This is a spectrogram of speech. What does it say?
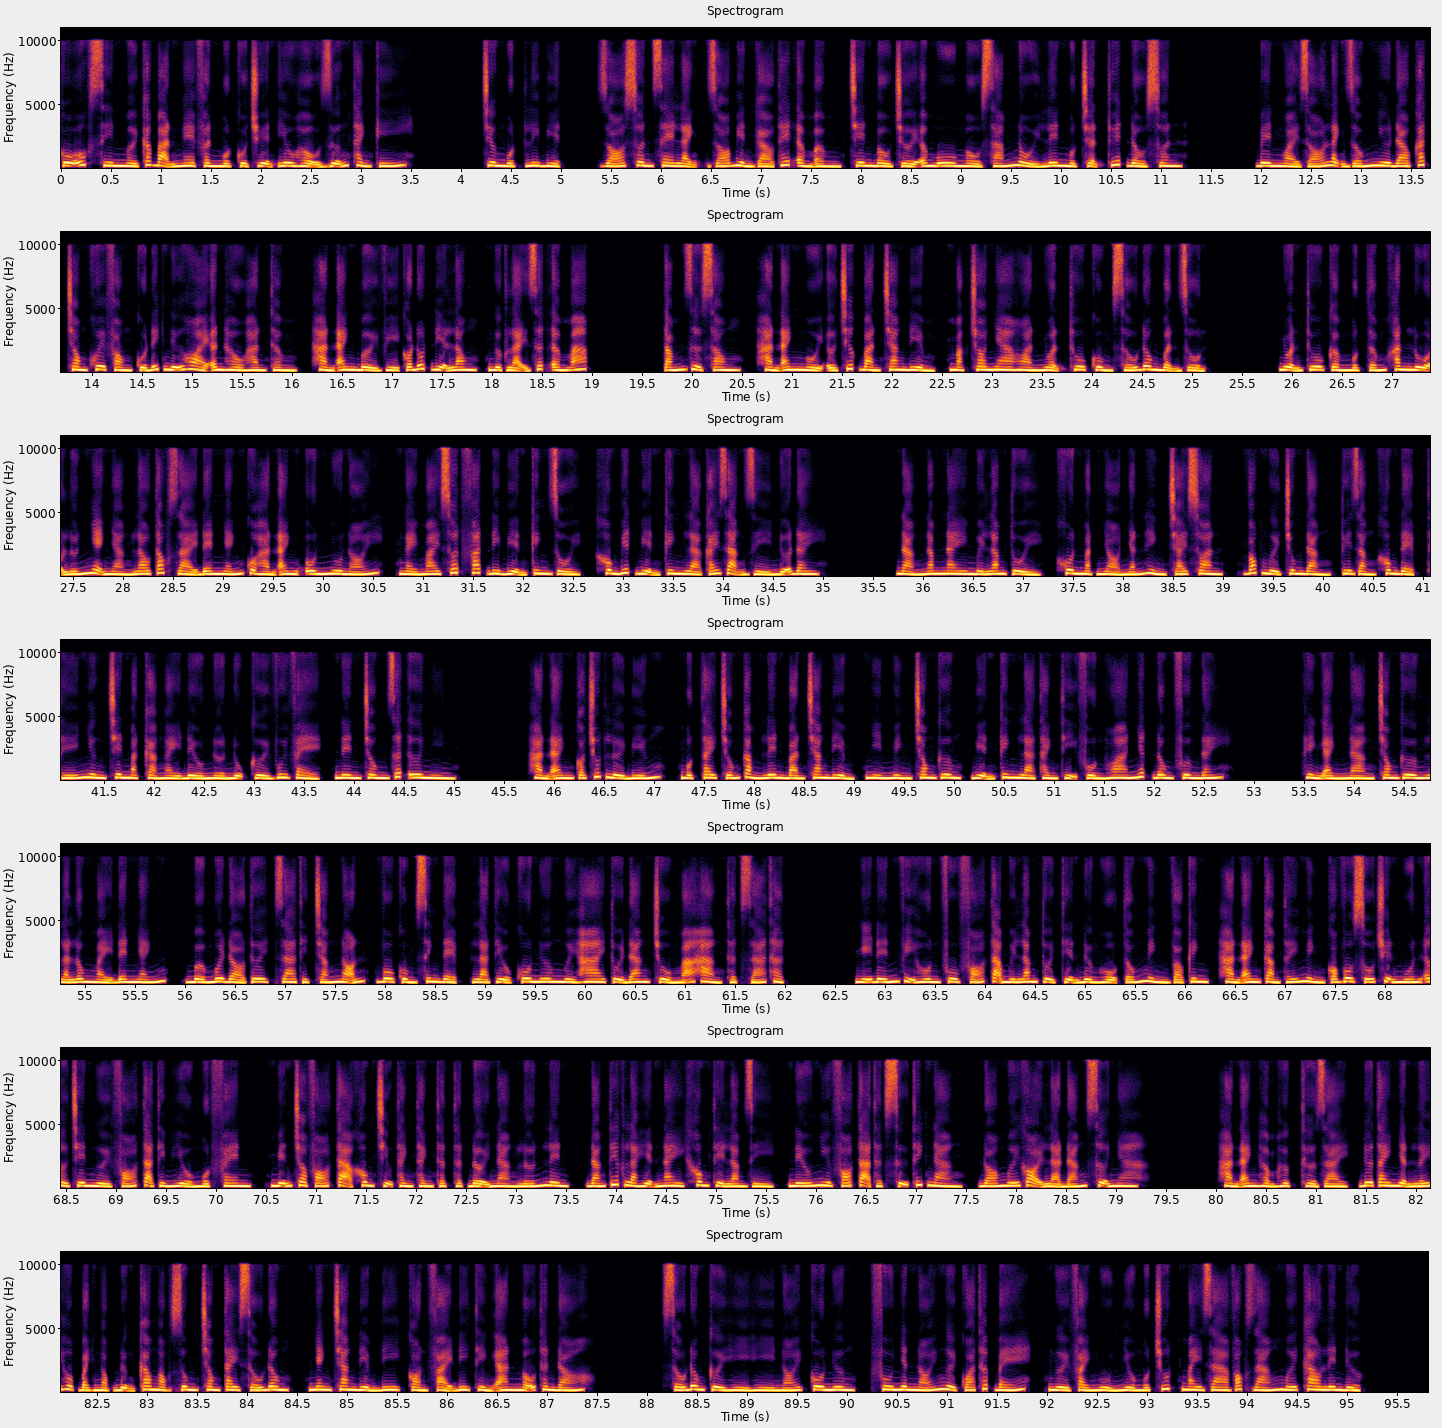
Cô Úc xin mời các bạn nghe phần 1 của truyện yêu hậu dưỡng thành ký. chương 1 ly biệt. Gió xuân xe lạnh, gió biển gào thét ầm ầm, trên bầu trời âm u màu xám nổi lên một trận tuyết đầu xuân. Bên ngoài gió lạnh giống như đao cắt trong khuê phòng của đích nữ hoài ân hầu hàn thầm, hàn anh bởi vì có đốt địa long, ngược lại rất ấm áp. Tắm rửa xong, hàn anh ngồi ở trước bàn trang điểm, mặc cho nha hoàn nhuận thu cùng xấu đông bận rộn. Nhuận thu cầm một tấm khăn lụa lớn nhẹ nhàng lau tóc dài đen nhánh của Hàn Anh ôn nhu nói, ngày mai xuất phát đi biện kinh rồi, không biết biện kinh là cái dạng gì nữa đây. Nàng năm nay 15 tuổi, khuôn mặt nhỏ nhắn hình trái xoan, vóc người trung đẳng, tuy rằng không đẹp thế nhưng trên mặt cả ngày đều nở nụ cười vui vẻ, nên trông rất ưa nhìn. Hàn Anh có chút lười biếng, một tay chống cầm lên bàn trang điểm, nhìn mình trong gương, biện kinh là thành thị phồn hoa nhất đông phương đấy. Hình ảnh nàng trong gương là lông mày đen nhánh, bờ môi đỏ tươi, da thịt trắng nõn, vô cùng xinh đẹp, là tiểu cô nương 12 tuổi đang trổ mã hàng thật giá thật. Nghĩ đến vị hôn phu phó tạ 15 tuổi tiện đường hộ tống mình vào kinh, Hàn Anh cảm thấy mình có vô số chuyện muốn ở trên người phó tạ tìm hiểu một phen, miễn cho phó tạ không chịu thành thành thật thật đợi nàng lớn lên, đáng tiếc là hiện nay không thể làm gì, nếu như phó tạ thật sự thích nàng, đó mới gọi là đáng sợ nha. Hàn Anh hầm hực thở dài, đưa tay nhận lấy hộp bạch ngọc đựng cao ngọc dung trong tay xấu đông, nhanh trang điểm đi, còn phải đi thỉnh an mẫu thân đó. Xấu đông cười hì hì nói cô nương, phu nhân nói người quá thấp bé, người phải ngủ nhiều một chút may ra vóc dáng mới cao lên được.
